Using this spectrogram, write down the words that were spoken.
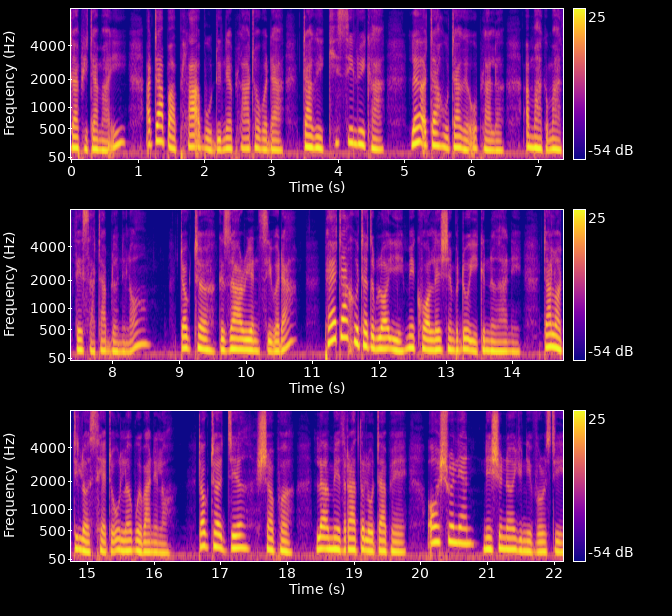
တာဖီတာမာဤအတပါဖလားအပူဒီနဲ့ဖလားထော်ဝဒါတာဂေခီစီလွိခါလဲအတဟူတာဂေအိုဖလာလအမကမသေစာတဘလနေလောဒေါက်တာဂဇာရီယန်စီဝဒါ ဖဲတာခုထတဘလဤမေကောလေရှင်ဘဒိုဤကနငါနေတာလော်တီလော်ဆက်တိုလပွဲပါနေလောဒေါက်တာဂျီလ်ရှပ်ပါလာမေဒရာတလိုတာဖဲ Australian National University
